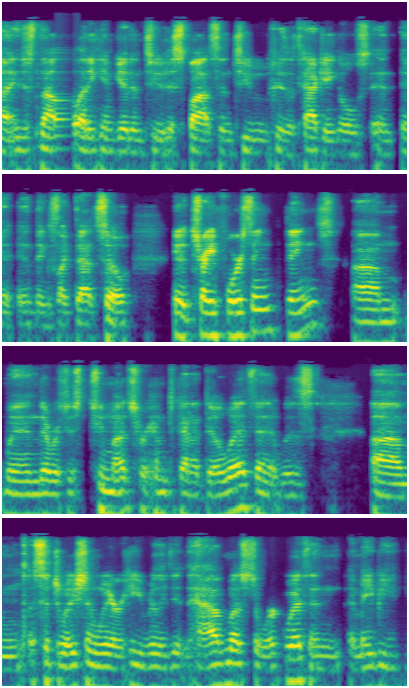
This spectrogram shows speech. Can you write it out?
Uh, and just not letting him get into his spots and to his attack angles and, and, and things like that. So, you know, Trae forcing things um, when there was just too much for him to kind of deal with, and it was um, a situation where he really didn't have much to work with, and, and maybe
